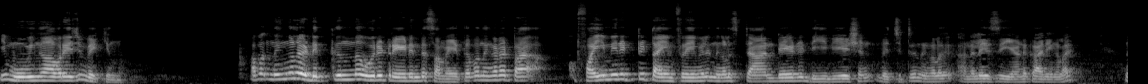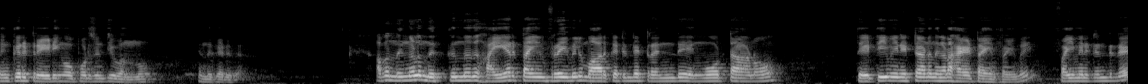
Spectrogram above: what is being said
ഈ മൂവിങ് ആവറേജും വെക്കുന്നു. അപ്പം നിങ്ങൾ എടുക്കുന്ന ഒരു ട്രേഡിന്റെ സമയത്ത് അപ്പോൾ നിങ്ങളുടെ ഫൈവ് മിനിറ്റ് ടൈം ഫ്രെയിമിൽ നിങ്ങൾ സ്റ്റാൻഡേർഡ് ഡീവിയേഷൻ വെച്ചിട്ട് നിങ്ങൾ അനലൈസ് ചെയ്യാണ് കാര്യങ്ങളെ. നിങ്ങൾക്കൊരു ട്രേഡിംഗ് ഓപ്പർച്യൂണിറ്റി വന്നു എന്ന് കരുതുക. അപ്പം നിങ്ങൾ നിൽക്കുന്നത് ഹയർ ടൈം ഫ്രെയിമിൽ മാർക്കറ്റിന്റെ ട്രെൻഡ് എങ്ങോട്ടാണോ? തേർട്ടി ആണ് നിങ്ങളുടെ ഹയർ ടൈം ഫ്രെയിം ഫൈവ് മിനിറ്റിന്റെ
